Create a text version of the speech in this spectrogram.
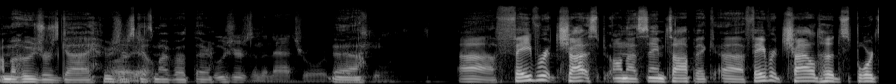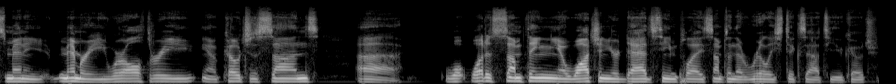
I'm a Hoosiers guy. Hoosiers yeah. gets my vote there. Hoosiers and the Natural. yeah. Uh, favorite child on that same topic. Uh, favorite childhood sports many, memory. We're all three, you know, coaches' sons. Uh, what what is something you know watching your dad's team play something that really sticks out to you, Coach?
